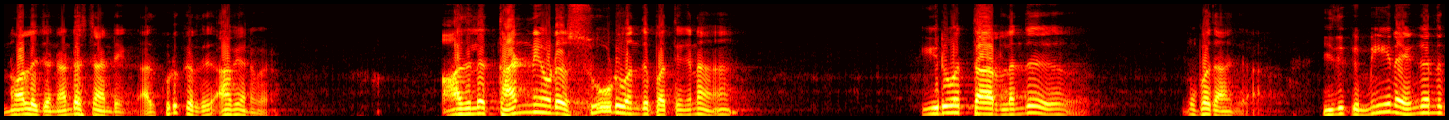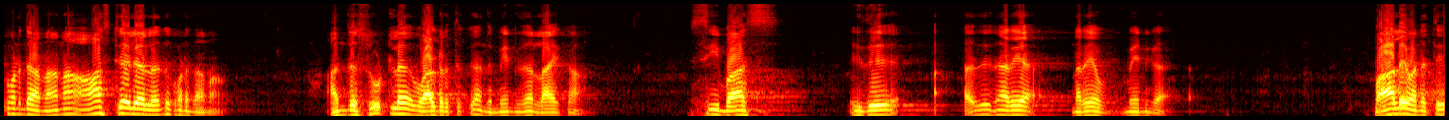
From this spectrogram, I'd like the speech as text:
knowledge and understanding அது கொடுக்கறது ஆவியானவர். அதில் தண்ணியோட சூடு வந்து பார்த்தீங்கன்னா இருபத்தாறுலேருந்து முப்பத்தாஞ்சு இதுக்கு மீனை எங்கேருந்து கொண்டானா ஆஸ்திரேலியாவிலேருந்து கொண்டானா அந்த சூட்டில் வாழ்கிறதுக்கு அந்த மீன் தான் லாய்க்கான் சீபாஸ் இது அது நிறையா நிறைய மீனுங்க பாலைவனத்தை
